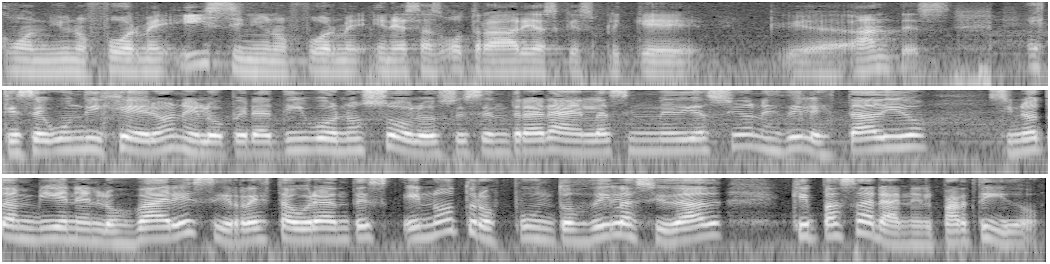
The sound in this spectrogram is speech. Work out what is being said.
con uniforme y sin uniforme en esas otras áreas que expliqué antes. Es que según dijeron, el operativo no solo se centrará en las inmediaciones del estadio, sino también en los bares y restaurantes en otros puntos de la ciudad que pasarán el partido.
